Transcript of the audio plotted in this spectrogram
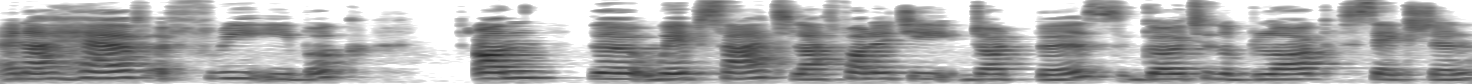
and I have a free ebook on the website lifeology.biz. Go to the blog section,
